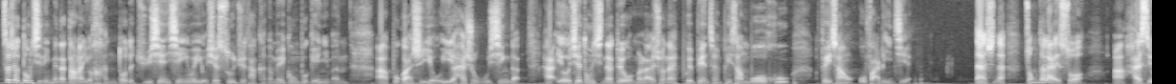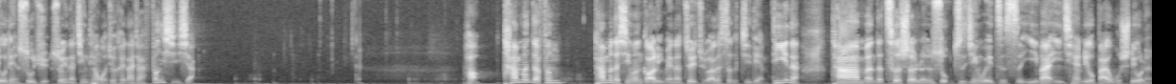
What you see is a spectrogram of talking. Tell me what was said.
这些东西里面呢，当然有很多的局限性，因为有些数据它可能没公布给你们啊，不管是有意还是无心的，还有些东西呢，对我们来说呢，会变成非常模糊，非常无法理解。但是呢，总的来说啊，还是有点数据，所以呢，今天我就给大家分析一下。好，他们的分。他们的新闻稿里面呢，最主要的是个几点。第一呢，他们的测试人数至今为止是一万一千六百五十六人。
